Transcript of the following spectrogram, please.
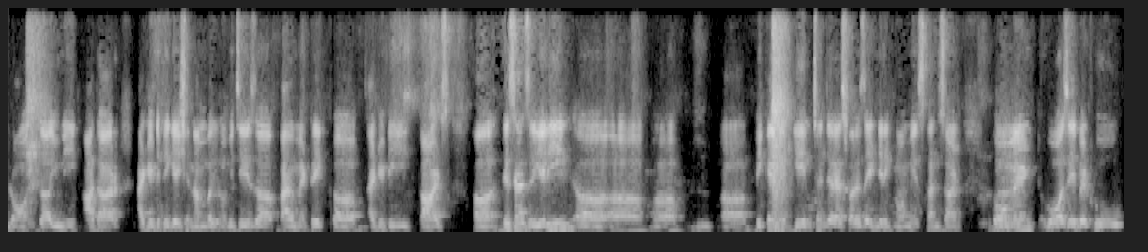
launched the unique Aadhaar identification number, you know, which is a biometric uh, identity cards Uh, this has really uh, uh, uh, uh, became a game changer as far as the Indian economy is concerned. Government was able to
